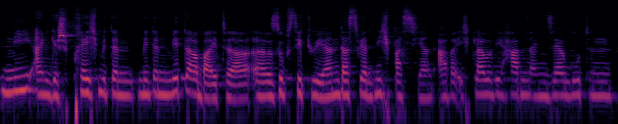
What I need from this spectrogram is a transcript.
nie ein Gespräch mit dem, mit dem Mitarbeiter äh, substituieren. Das wird nicht passieren. Aber ich glaube, wir haben einen sehr guten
